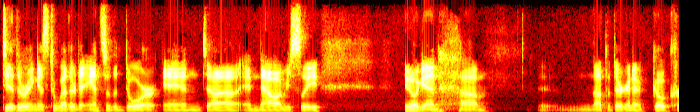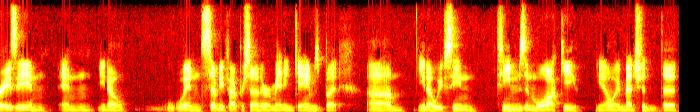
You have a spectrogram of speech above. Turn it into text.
dithering as to whether to answer the door, and uh, and now obviously, you know, again, um, not that they're going to go crazy and and you know win 75% of the remaining games. But um, you know, we've seen teams in Milwaukee. You know, I mentioned the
